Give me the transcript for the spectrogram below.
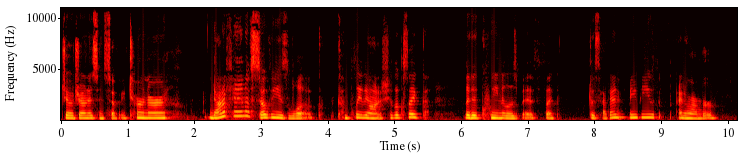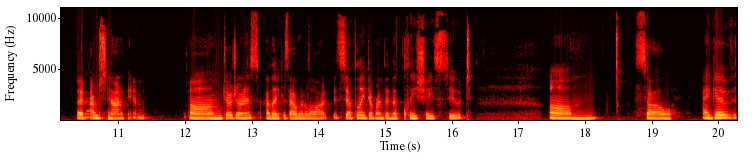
Joe Jonas and Sophie Turner. Not a fan of Sophie's look. completely honest. She looks like like a Queen Elizabeth, like the second, maybe. I don't remember. But I'm just not a fan. Um, Joe Jonas, I like his outfit a lot. It's definitely different than the cliche suit. Um, so I give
